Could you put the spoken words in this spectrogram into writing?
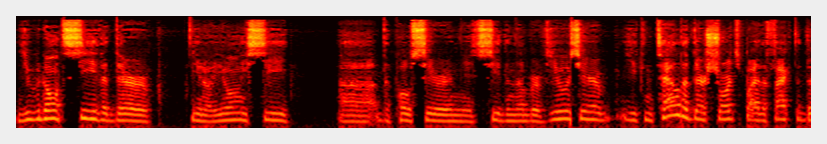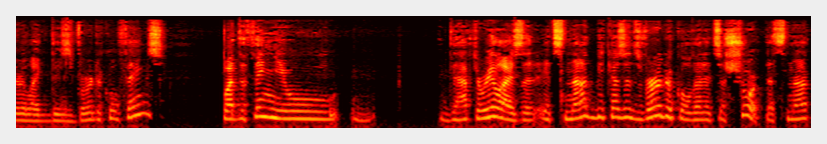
you don't see that they're you know you only see uh the posts here and you see the number of views here you can tell that they're shorts by the fact that they're like these vertical things. But the thing you have to realize that it's not because it's vertical that it's a short. That's not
